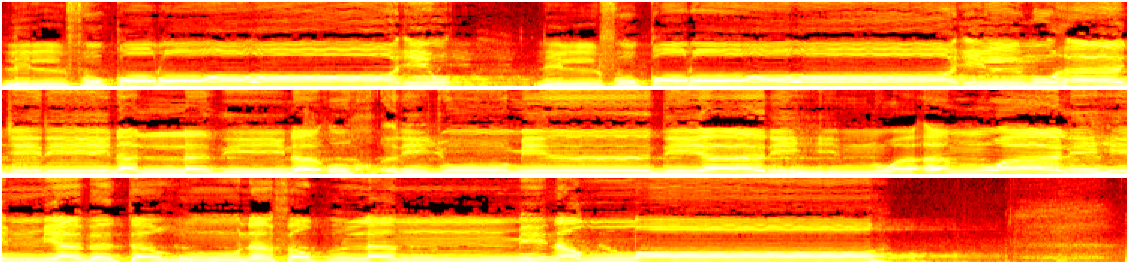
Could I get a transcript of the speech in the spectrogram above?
للفقراء للفقراء المهاجرين الذين أخرجوا من ديارهم وأموالهم يبتغون فضلا من الله.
